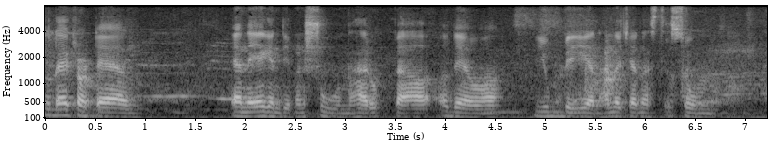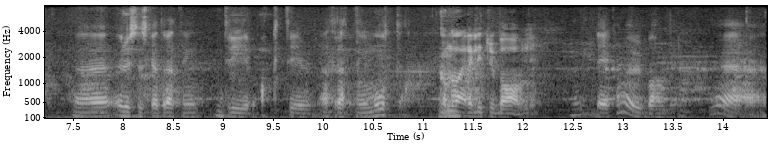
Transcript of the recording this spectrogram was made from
Så det er klart det er en, en egen dimensjon her oppe av det å jobbe i en hemmeligtjeneste som uh, russisk etterretning driver aktiv etterretning mot. Det. Kan det være litt ubehagelig? Det kan være ubehagelig. Det er,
